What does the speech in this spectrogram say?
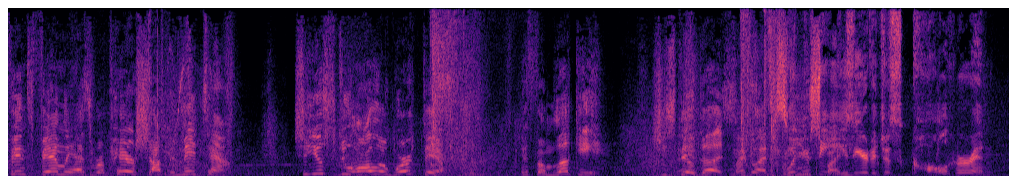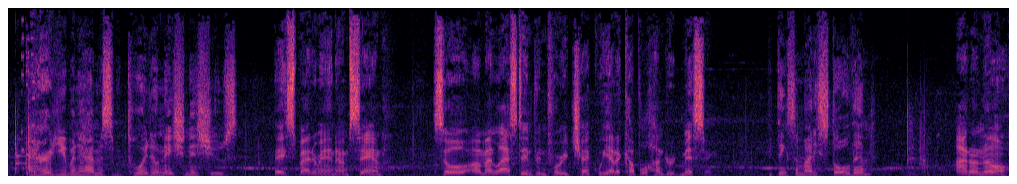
Phin's family has a repair shop in Midtown. She used to do all her work there. If I'm lucky, she still does. Am I glad to see Wouldn't you, it be easier to just call her and... I heard you've been having some toy donation issues. Hey, Spider-Man, I'm Sam. So, on my last inventory check, we had a couple hundred missing. You think somebody stole them? I don't know,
